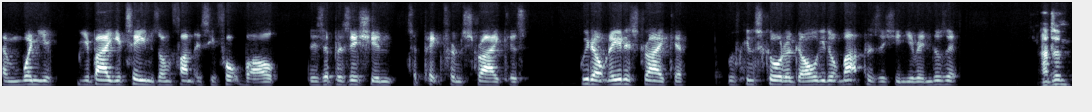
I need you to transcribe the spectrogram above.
And when you, you buy your teams on fantasy football, there's a position to pick from strikers. We don't need a striker. We can score a goal. You don't matter position you're in, does it? Adam?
